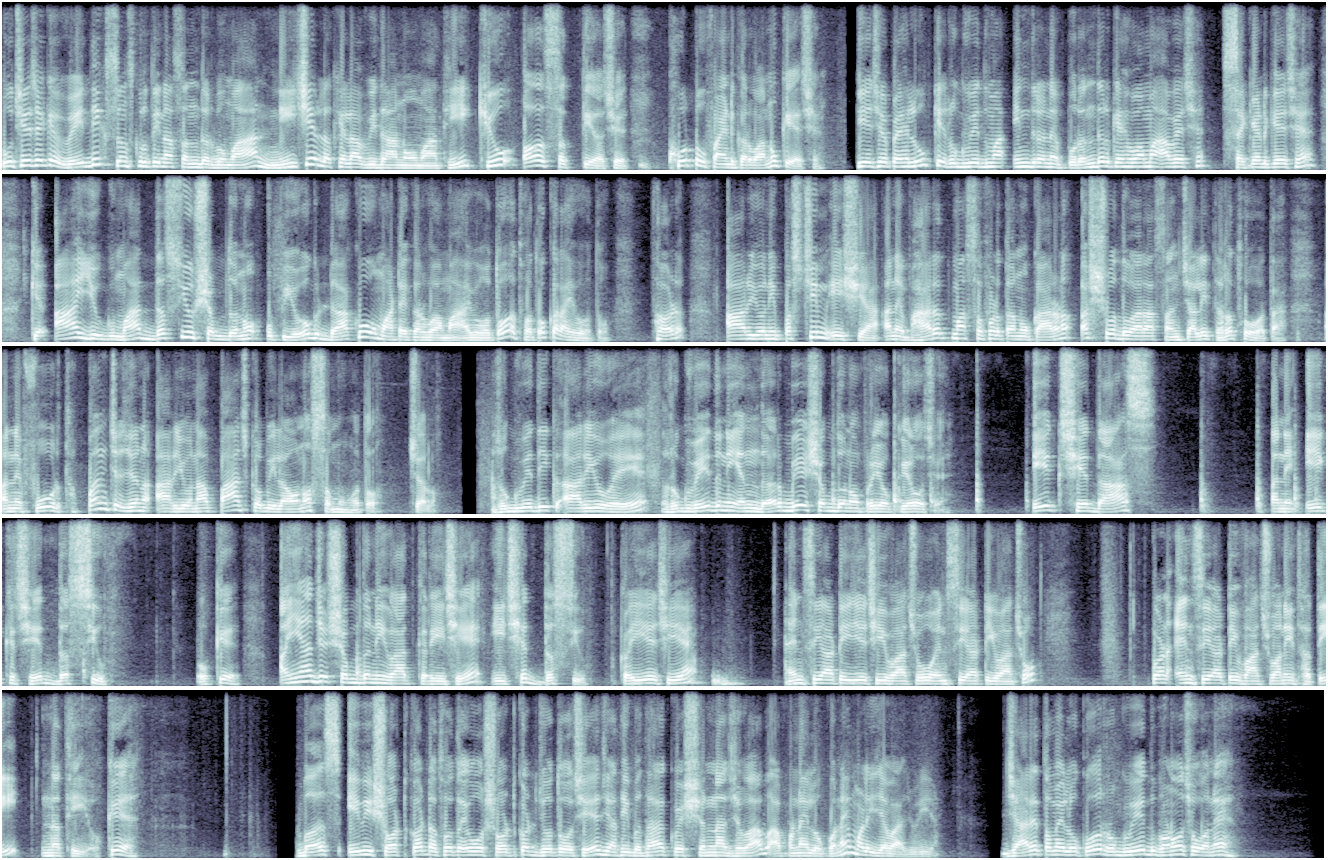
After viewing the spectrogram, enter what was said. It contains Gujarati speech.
પૂછે છે કે વૈદિક સંસ્કૃતિના સંદર્ભમાં નીચે લખેલા વિધાનોમાંથી ક્યુ અસત્ય છે? ખોટું ફાઇન્ડ કરવાનું કે છે? કે છે પહેલું કે ઋગ્વેદમાં ઇન્દ્રને પુરંદર કહેવામાં આવે છે. સેકન્ડ કે છે કે આ યુગમાં દસ્યુ શબ્દનો ઉપયોગ ડાકુઓ માટે કરવામાં આવ્યો હતો અથવા તો કરાયો હતો. થર્ડ આર્યોની પશ્ચિમ એશિયા અને ભારતમાં સફળતાનું કારણ અશ્વ દ્વારા સંચાલિત રથો હતા અને ફોર્થ પંચજન આર્યોના પાંચ કબીલાઓનો સમૂહ હતો. ચલો. ઋગ્વેદિક આર્યોએ ઋગ્વેદની અંદર બે શબ્દોનો પ્રયોગ કર્યો છે. એક છે દાસ અને એક છે દસ્યુ. ઓકે. અહીંયા જે શબ્દની વાત કરી છે એ છે દસ્યુ. કહીએ છીએ, એનસીઆરટી જે છે વાંચો, એનસીઆરટી વાંચો. પણ એનસીઆરટી વાંચવાની થતી નથી, ઓકે? બસ એવી શોર્ટકટ અથવા તો એવો શોર્ટકટ જોતો છે, જ્યાંથી બધા ક્વેશ્ચનના જવાબ આપણને લોકોને મળી જવા જોઈએ. જ્યારે તમે લોકો ઋગ્વેદ ભણો છો ને,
